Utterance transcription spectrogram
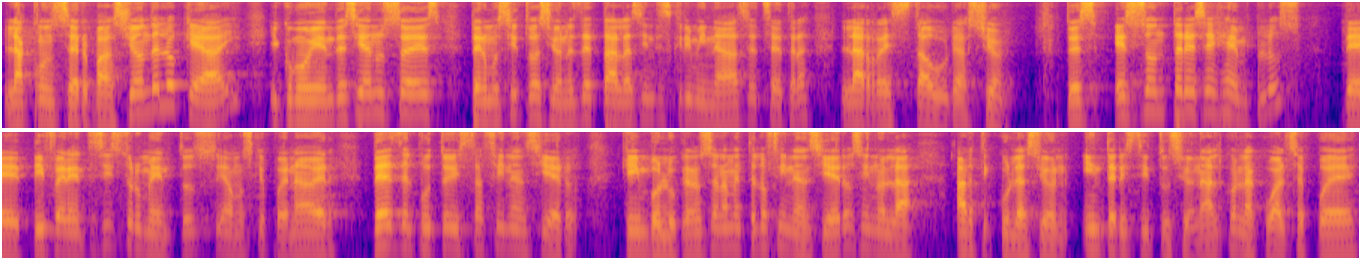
la conservación de lo que hay y como bien decían ustedes, tenemos situaciones de talas indiscriminadas, etcétera, la restauración. Entonces, esos son tres ejemplos de diferentes instrumentos, digamos, que pueden haber desde el punto de vista financiero, que involucran no solamente lo financiero, sino la articulación interinstitucional con la cual se puede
